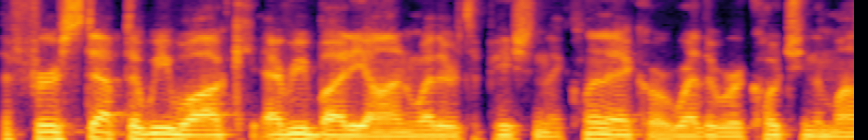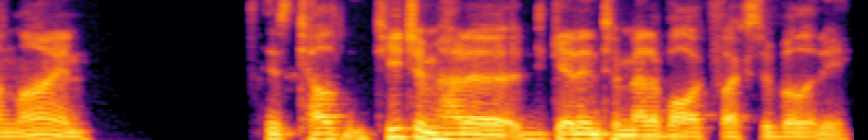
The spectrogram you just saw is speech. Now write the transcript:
the first step that we walk everybody on, whether it's a patient in the clinic or whether we're coaching them online, is tell teach them how to get into metabolic flexibility.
